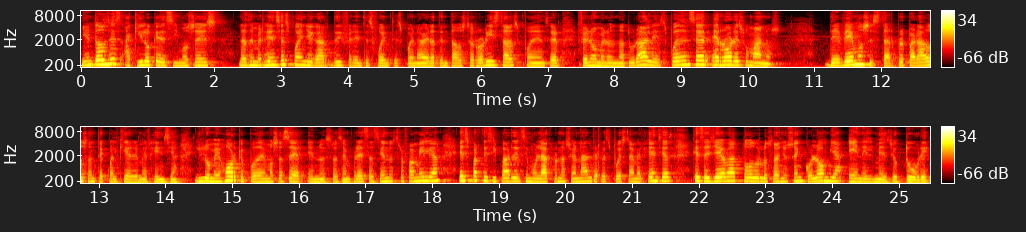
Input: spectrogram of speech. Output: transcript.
Y entonces aquí lo que decimos es, las emergencias pueden llegar de diferentes fuentes, pueden haber atentados terroristas, pueden ser fenómenos naturales, pueden ser errores humanos. Debemos estar preparados ante cualquier emergencia y lo mejor que podemos hacer en nuestras empresas y en nuestra familia es participar del Simulacro Nacional de Respuesta a Emergencias que se lleva todos los años en Colombia en el mes de octubre.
